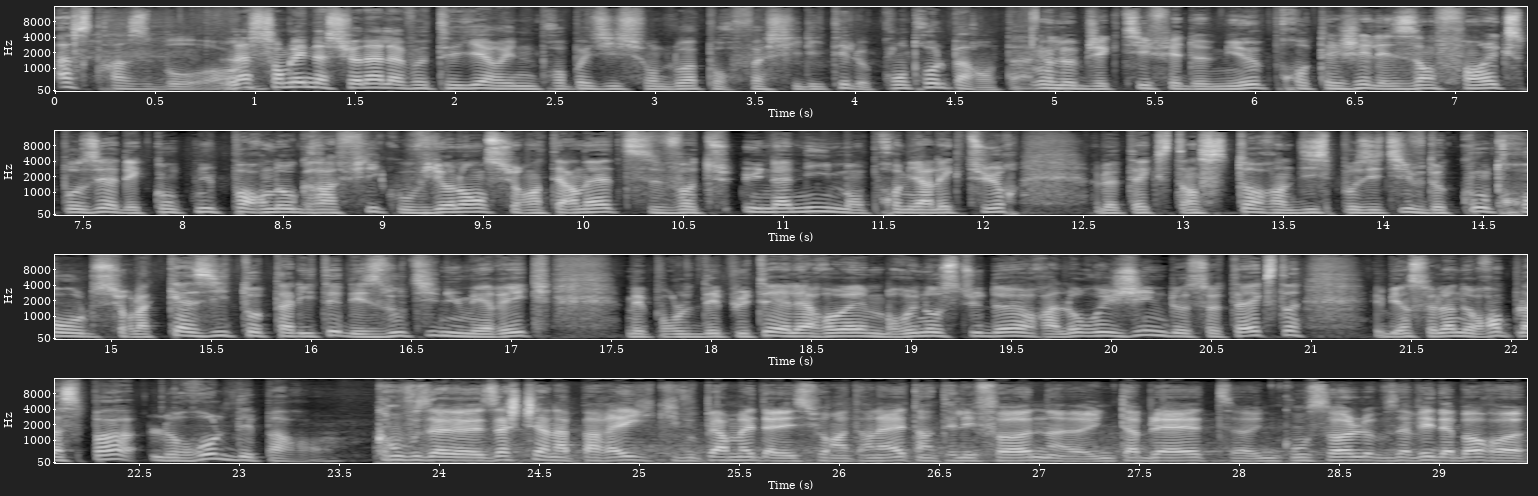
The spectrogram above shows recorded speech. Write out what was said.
à Strasbourg. L'Assemblée nationale a voté hier une proposition de loi pour faciliter le contrôle parental. L'objectif est de mieux protéger les enfants exposés à des contenus pornographiques ou violents sur Internet. Vote unanime en première lecture. Le texte instaure un dispositif de contrôle sur la quasi-totalité des outils numériques. Mais pour le député LREM Bruno Studer, à l'origine de ce texte, eh bien cela ne remplace pas le rôle des parents. Quand vous achetez un appareil qui vous permet d'aller sur Internet, un téléphone, une tablette, une console, vous avez d'abord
